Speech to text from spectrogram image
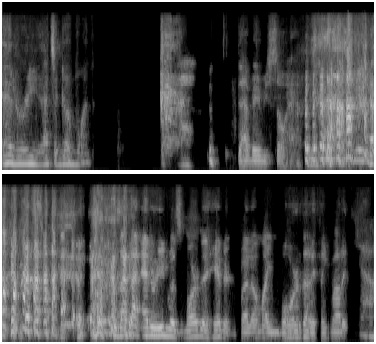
Ed Reed, that's a good one. that made me so happy. Because I thought Ed Reed was more of the hitter, but I'm like, more that I think about it, yeah,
